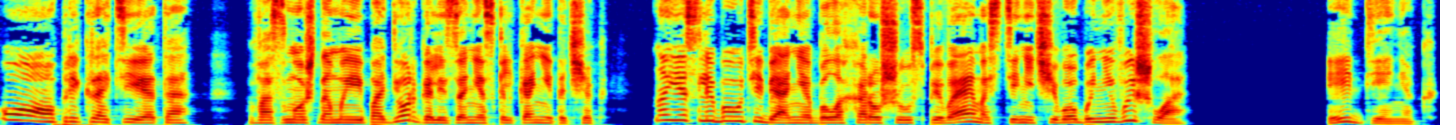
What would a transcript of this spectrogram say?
«О, прекрати это! Возможно, мы и подергали за несколько ниточек, но если бы у тебя не было хорошей успеваемости, ничего бы не вышло». «И денег».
